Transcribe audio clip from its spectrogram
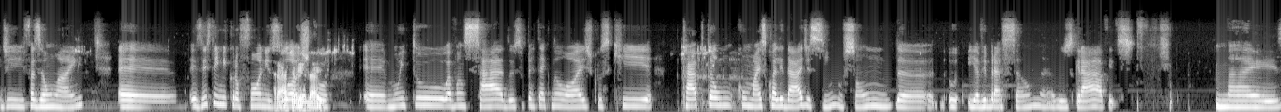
de fazer online. É, existem microfones, Caraca, lógico, é, muito avançados, super tecnológicos que captam com mais qualidade, sim, o som da, o, e a vibração, né, os graves, mas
